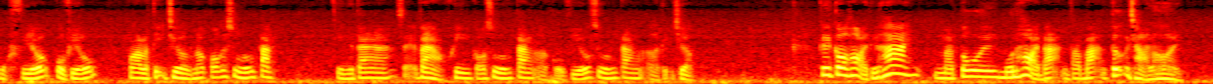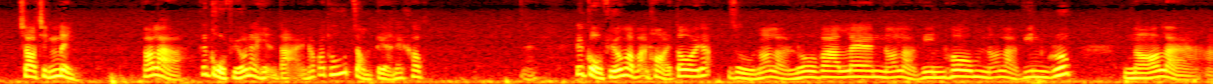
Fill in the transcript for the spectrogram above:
một phiếu, cổ phiếu, hoặc là thị trường nó có cái xu hướng tăng, thì người ta sẽ vào khi có xu hướng tăng ở cổ phiếu, xu hướng tăng ở thị trường cái câu hỏi thứ hai mà tôi muốn hỏi bạn và bạn tự trả lời cho chính mình, đó là cái cổ phiếu này hiện tại nó có thu hút dòng tiền hay không Đấy. cái cổ phiếu mà bạn hỏi tôi đó, dù nó là Novaland, nó là Vinhome, nó là Vingroup nó là à,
